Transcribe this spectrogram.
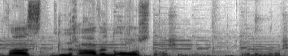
Wasdlhaven Ost 8. Droga numer 8.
